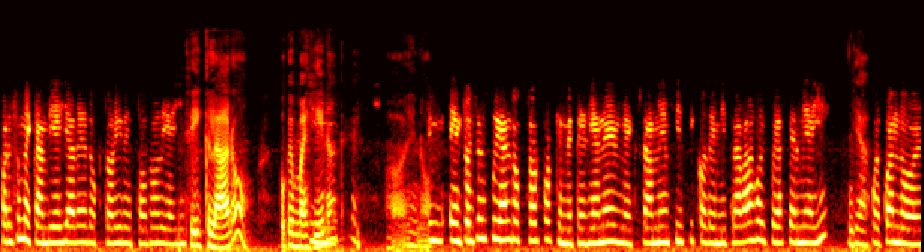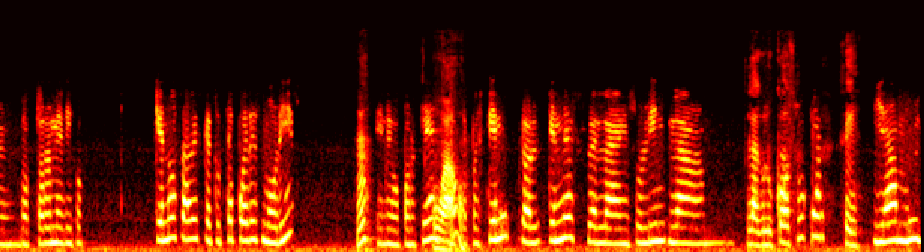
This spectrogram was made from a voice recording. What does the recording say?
Por eso me cambié ya de doctor y de todo de ahí. Sí, claro, porque imagínate. Ay, no. Entonces fui al doctor porque me pedían el examen físico de mi trabajo y fui a hacerme ahí. Fue cuando el doctor me dijo, ¿qué no sabes que tú te puedes morir? ¿Eh? Y le digo, ¿por qué? Wow. pues tienes, tienes la insulina, la, la glucosa. Azúcar sí. ya muy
